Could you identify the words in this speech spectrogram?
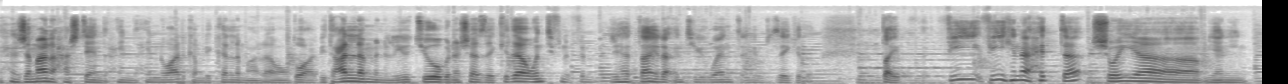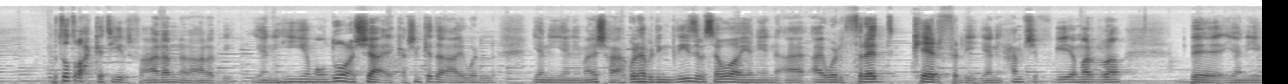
إحنا جمعنا حاجتين دحين دحين نوال كان بيتكلم على موضوع بيتعلم من اليوتيوب واشياء زي كده وأنت في, في الجهة الثانية لا أنت وينت زي كده. طيب في في هنا حتة شوية يعني بتطرح كثير في عالمنا العربي. يعني هي موضوع شائك. عشان كده I will يعني يعني معلش هقولها بالإنجليزي بس هو يعني I will tread carefully يعني حمشي فوقيها مرة ب يعني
